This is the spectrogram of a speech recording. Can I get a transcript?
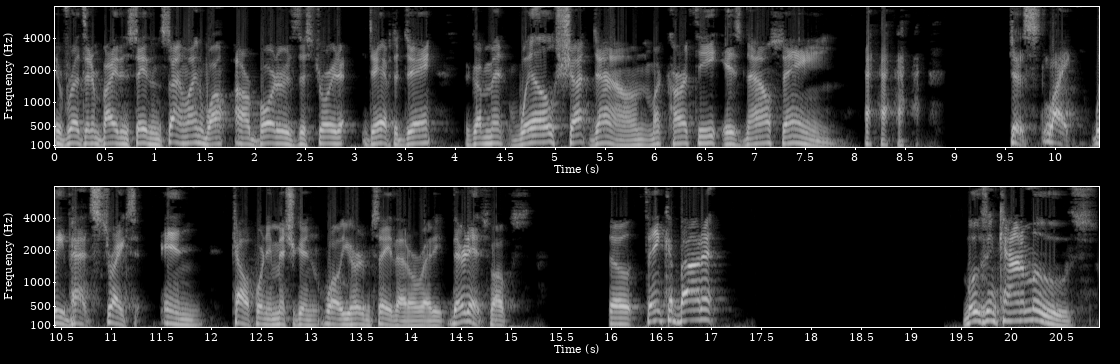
if President Biden stays on the sideline while our border is destroyed day after day, the government will shut down. McCarthy is now saying. Just like we've had strikes in California, Michigan. Well, you heard him say that already. There it is, folks. So think about it. Moves and counter moves.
